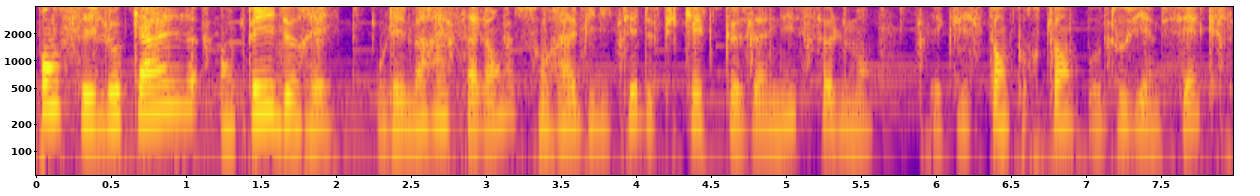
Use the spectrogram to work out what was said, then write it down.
Pensée locale en Pays de Ré, où les marais salants sont réhabilités depuis quelques années seulement. Existant pourtant au XIIe siècle,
